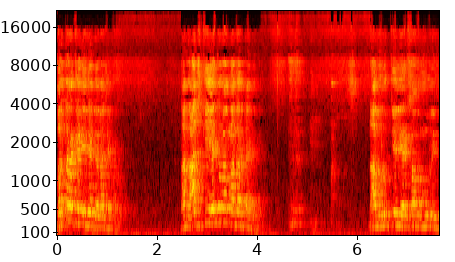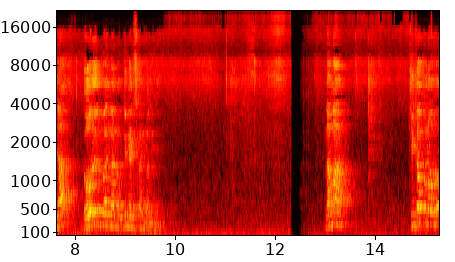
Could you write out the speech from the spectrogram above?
ಬರ್ತಾರ ಕೇಳಿ ಇದೆ ದೇವರಾಜೇಗೌಡ ನಾನು ರಾಜಕೀಯೇತರವಾಗಿ ಮಾತಾಡ್ತಾ ಇದ್ದೀನಿ. ನಾನು ವೃತ್ತಿಯಲ್ಲಿ ಎರಡ್ ಸಾವಿರದ ಮೂರರಿಂದ ಗೌರವಯುತವಾಗಿ ನಾನು ವೃತ್ತಿ ನಡೆಸ್ಕೊಂಡು ಬಂದಿದ್ದೀನಿ. ನಮ್ಮ ಚಿಕ್ಕಪ್ಪನವರು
